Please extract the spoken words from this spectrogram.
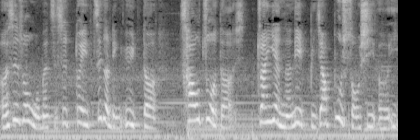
而是说我们只是对这个领域的。操作的专业能力比较不熟悉而已，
